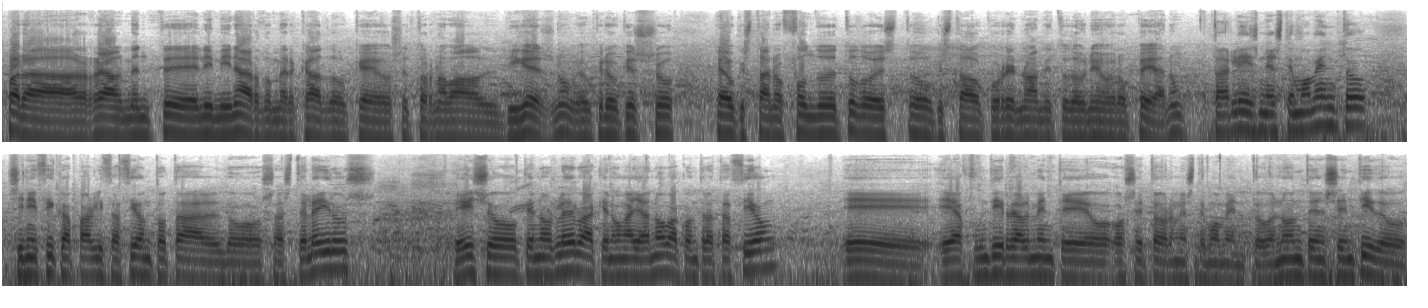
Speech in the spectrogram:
para realmente eliminar do mercado que é o sector naval vigués, non? Eu creo que iso é o que está no fondo de todo isto o que está a ocurrir no ámbito da Unión Europea, non? Tarlis neste momento significa paralización total dos asteleiros e iso que nos leva a que non haya nova contratación e, e afundir realmente o, o sector neste momento. Non ten sentido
